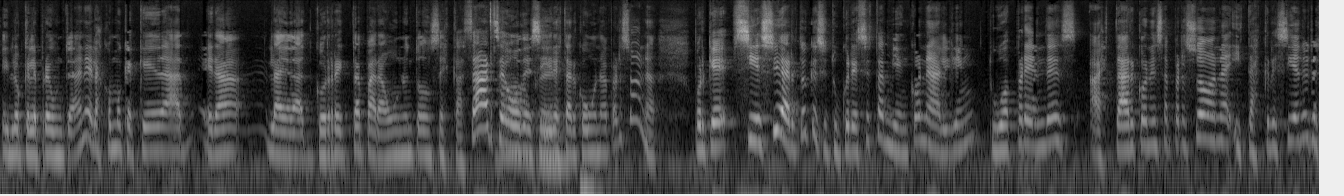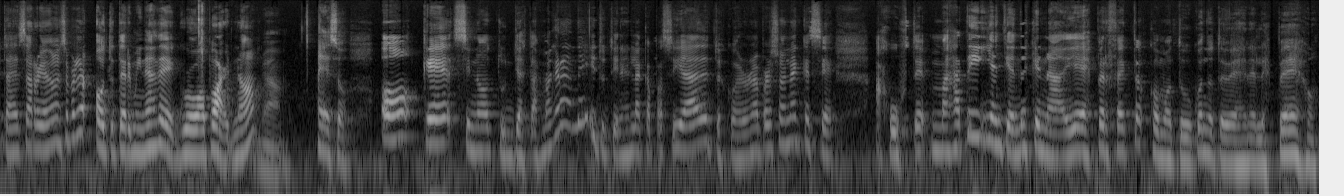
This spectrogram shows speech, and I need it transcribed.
y, lo que le pregunté a Daniela es como que a qué edad era la edad correcta para uno entonces casarse o ah, decidir estar con una persona. Porque si es cierto que si tú creces también con alguien, tú aprendes a estar con esa persona y estás creciendo y te estás desarrollando con esa persona o te terminas de grow apart, ¿no? Eso. O que si no, tú ya estás más grande y tú tienes la capacidad de tú escoger una persona que se ajuste más a ti y entiendes que nadie es perfecto como tú cuando te ves en el espejo.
